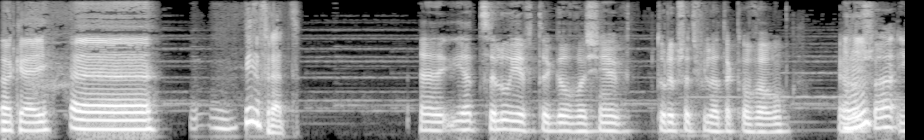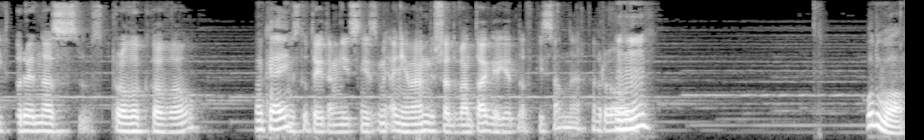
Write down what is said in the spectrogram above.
Okej. Okay. Eee... Wilfred. E, ja celuję w tego właśnie, który przed chwilą atakował Janusza mhm. i który nas sprowokował. Okay. Więc tutaj tam nic nie zmienia. A nie, mam już adwantagę jedno wpisane. Roll. Mhm. Pudło.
